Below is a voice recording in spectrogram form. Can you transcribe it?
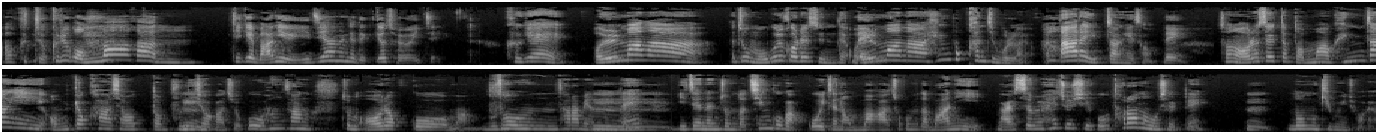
아, 그쵸. 그리고 엄마가 음. 되게 많이 의지하는 게 느껴져요, 이제. 그게 얼마나 좀 오글거릴 수 있는데 네. 얼마나 행복한지 몰라요. 그러니까 딸의 입장에서. 네. 저는 어렸을 때부터 엄마가 굉장히 엄격하셨던 분이셔가지고 항상 좀 어렵고 막 무서운 사람이었는데 음. 이제는 좀 더 친구 같고 이제는 엄마가 조금 더 많이 말씀을 해주시고 털어놓으실 때 음. 너무 기분이 좋아요.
